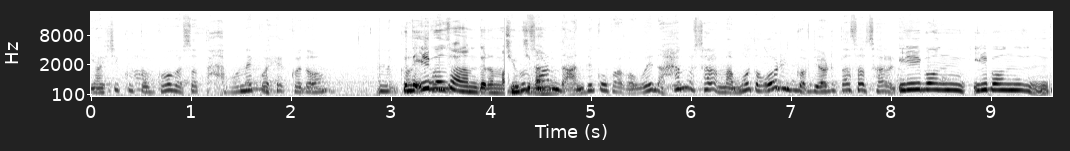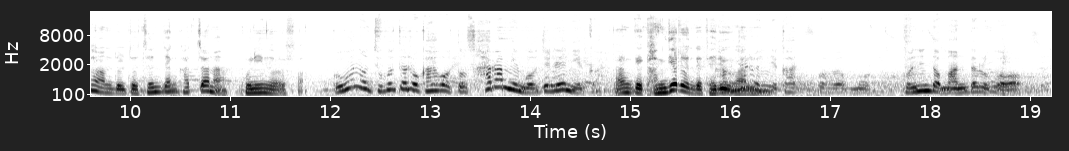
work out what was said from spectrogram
양식구도 거기서 다 보냈고 했거든 근데 일본 사람들은 막 일본 사람도 안 데리고 가고 왜 한국 사람만 모두 어린 거 열다섯 살 일본 일본 사람들도 전쟁 갔잖아 군인으로서. 그거는 죽어대로 가고 또 사람이 모자라니까 강제 강제로 근데 데리고 가는. 강제로니까 뭐, 뭐 군인도 만들고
